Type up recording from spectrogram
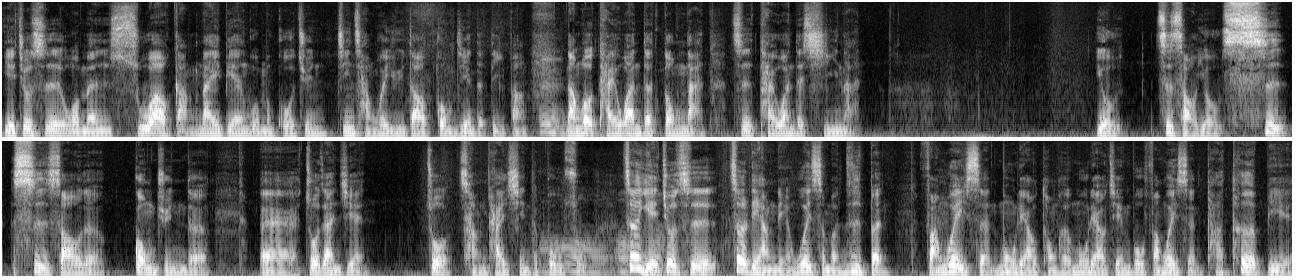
也就是我们苏澳港那一边，我们国军经常会遇到共建的地方，然后台湾的东南至台湾的西南，有。至少有四四艘的共军的呃作战舰做常态性的部署，这也就是这两年为什么日本防卫省幕僚统合幕僚监部防卫省他特别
